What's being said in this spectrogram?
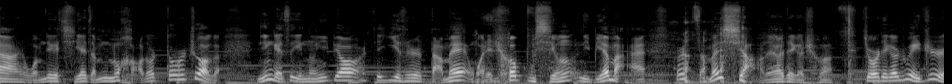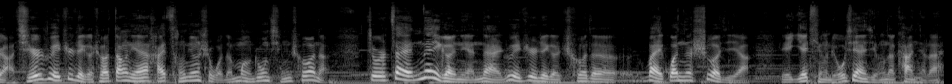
啊，我们这个企业怎么怎么好，都都是这个。您给自己弄一标，这意思是打妹，我这车不行，你别买。我说怎么想的呀？这个车就是这个锐志啊。其实锐志这个车当年还曾经是我的梦中情车。车呢，就是在那个年代，锐志这个车的外观的设计啊，也也挺流线型的，看起来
